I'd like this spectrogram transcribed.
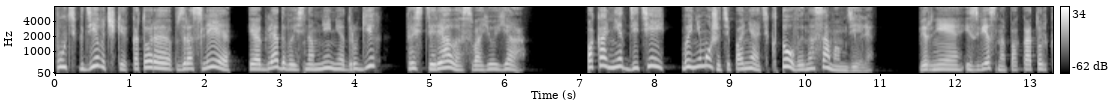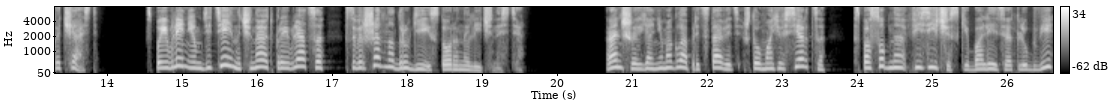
Путь к девочке, которая, взрослея и оглядываясь на мнение других, растеряла свое «я». Пока нет детей, вы не можете понять, кто вы на самом деле. Вернее, известна пока только часть. С появлением детей начинают проявляться совершенно другие стороны личности. Раньше я не могла представить, что мое сердце способна физически болеть от любви,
